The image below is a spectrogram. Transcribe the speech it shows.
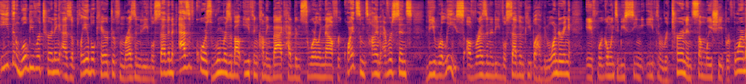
Ethan will be returning as a playable character from Resident Evil 7, as of course rumors about Ethan coming back had been swirling now for quite some time ever since the release of Resident Evil 7. People have been wondering if we're going to be seeing Ethan return in some way, shape, or form,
